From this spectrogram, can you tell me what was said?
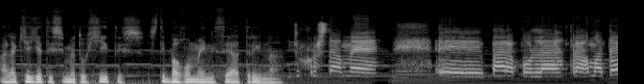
αλλά και για τη συμμετοχή της στην παγωμένη θεατρίνα. Του χρωστάμε ε, πάρα πολλά πράγματα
